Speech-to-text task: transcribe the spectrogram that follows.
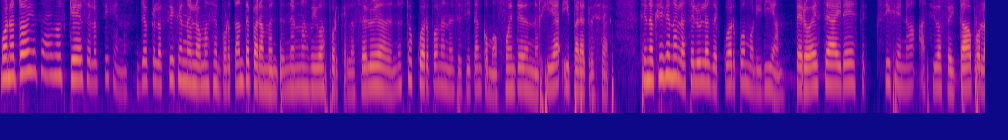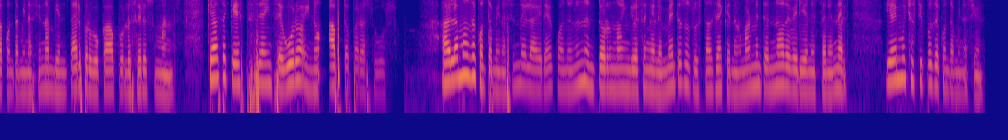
Bueno, todos ya sabemos qué es el oxígeno, ya que el oxígeno es lo más importante para mantenernos vivos porque las células de nuestro cuerpo lo necesitan como fuente de energía y para crecer. Sin oxígeno las células del cuerpo morirían, pero este aire, este oxígeno, ha sido afectado por la contaminación ambiental provocada por los seres humanos, que hace que éste sea inseguro y no apto para su uso. Hablamos de contaminación del aire cuando en un entorno ingresan elementos o sustancias que normalmente no deberían estar en él, y hay muchos tipos de contaminación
